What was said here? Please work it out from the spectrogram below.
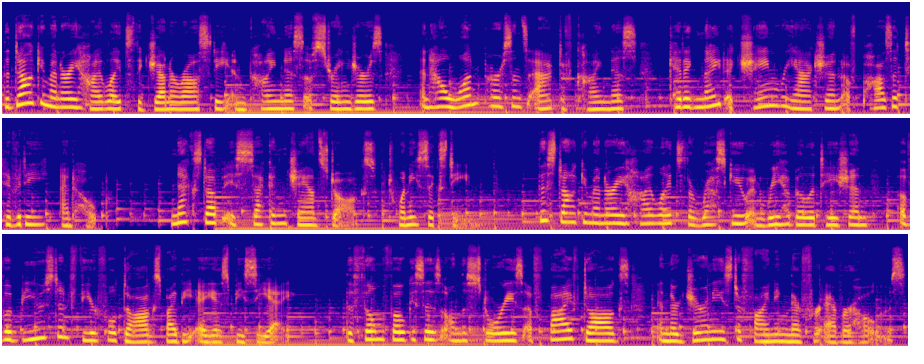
The documentary highlights the generosity and kindness of strangers and how one person's act of kindness can ignite a chain reaction of positivity and hope. Next up is Second Chance Dogs, 2016. This documentary highlights the rescue and rehabilitation of abused and fearful dogs by the ASPCA. The film focuses on the stories of five dogs and their journeys to finding their forever homes.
